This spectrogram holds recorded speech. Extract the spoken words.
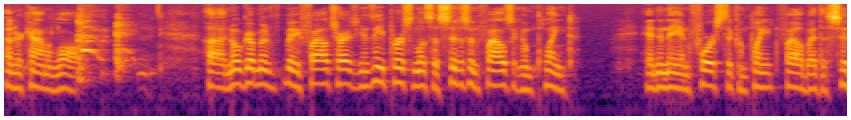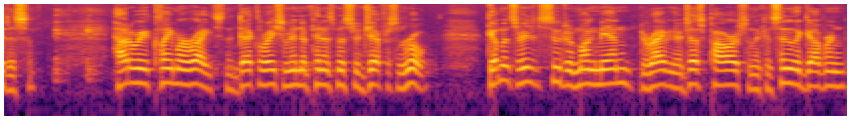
under common law. Uh, no government may file charges against any person unless a citizen files a complaint, and then they enforce the complaint filed by the citizen. How do we reclaim our rights? In the Declaration of Independence, Mr. Jefferson wrote, Governments are instituted among men, deriving their just powers from the consent of the governed,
